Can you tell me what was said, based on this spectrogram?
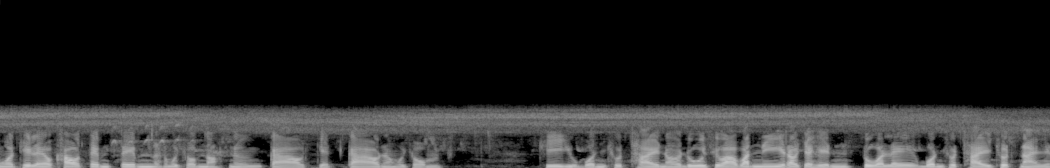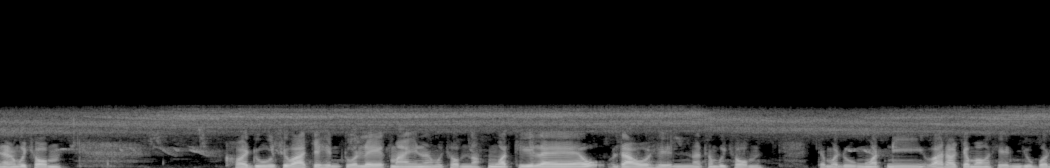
งวดที่แล้วเข้าเต็มเต็มนะท่านผู้ชมเนาะหนึ่งเก้าเจ็ดเก้านะท่านผู้ชม ที่อยู่บนชุดไทยเนาะดูซิว่าวันนี้เราจะเห็นตัวเลขบนชุดไทยชุดไหนนะท่านผู้ชม คอยดูซิว่าจะเห็นตัวเลขไหมนะท่านผู้ชมเนาะงวดที่แล้วเราเห็นนะท่านผู้ชม จะมาดูงวดนี้ว่าเราจะมองเห็นอยู่บน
